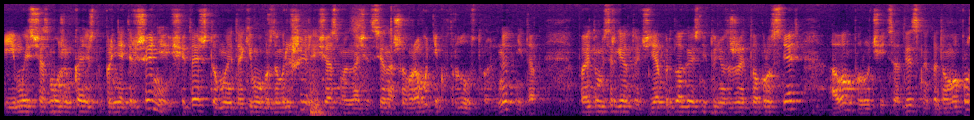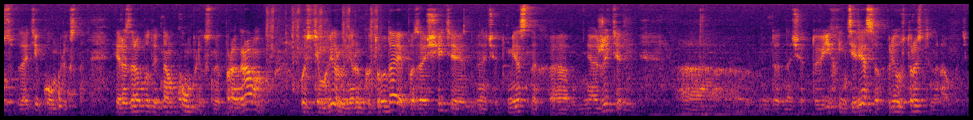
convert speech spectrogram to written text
И мы сейчас можем, конечно, принять решение и считать, что мы таким образом решили, и сейчас мы, значит, все наших работников трудоустроили. Но это не так. Поэтому, Сергей Анатольевич, я предлагаю, если никто не возражает, этот вопрос снять, а вам поручить, соответственно, к этому вопросу подойти комплексно и разработать нам комплексную программу по стимулированию рынка труда и по защите значит, местных э, жителей, значит, их интересов при устройстве на работе.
